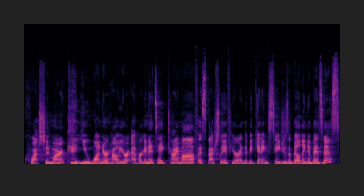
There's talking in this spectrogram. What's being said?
question mark. You wonder how you're ever going to take time off, especially if you're in the beginning stages of building a business.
